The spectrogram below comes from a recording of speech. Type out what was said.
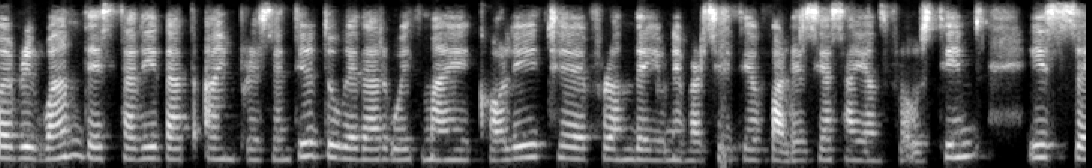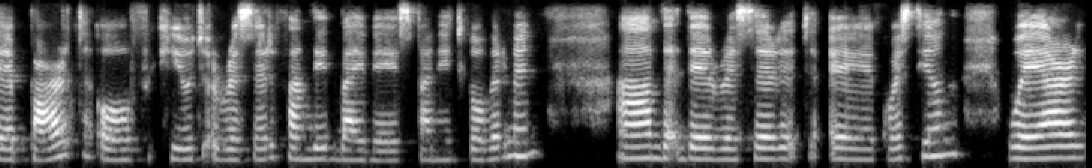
everyone. The study that I'm presenting together with my colleague uh, from the University of Valencia Science Flows team is uh, part of huge research funded by the Spanish government. And the research uh, question were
